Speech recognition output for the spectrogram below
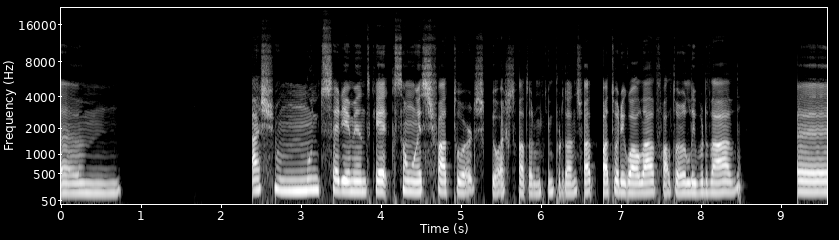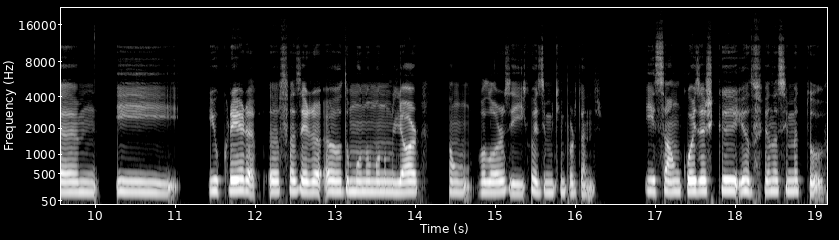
Um, acho muito seriamente que, é, que, são esses fatores, que eu acho que fatores muito importantes, fator igualdade, fator liberdade um, e e o querer uh, fazer uh, do mundo um mundo melhor são valores e coisas muito importantes. E são coisas que eu defendo acima de tudo.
